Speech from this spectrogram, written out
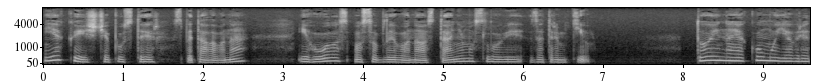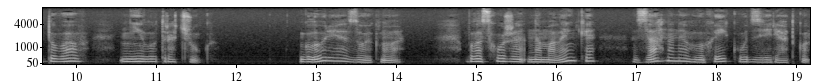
Який ще пустир? спитала вона, і голос, особливо на останньому слові, затремтів. Той, на якому я врятував Нілу Трачук. Глорія зойкнула, була схожа на маленьке, загнане в глухий кут звірятко.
